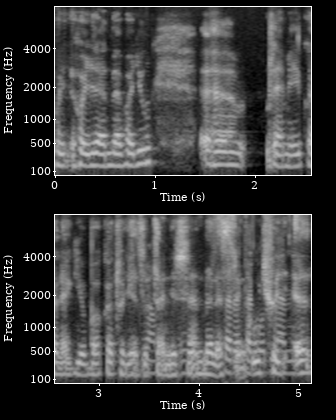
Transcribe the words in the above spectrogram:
hogy, hogy rendben vagyunk. Reméljük a legjobbakat, hogy ezután is rendben leszünk. Úgyhogy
